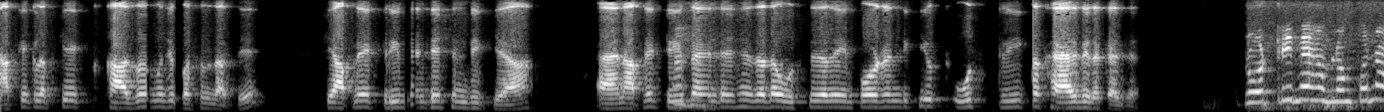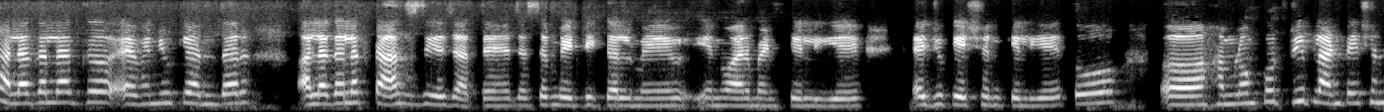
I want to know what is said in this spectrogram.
आपके क्लब की एक खास बात मुझे पसंद आती है कि आपने ट्री प्लांटेशन भी किया एंड आपने ट्री प्लांटेशन ज़्यादा उससे ज़्यादा इम्पोर्टेंट कि उस ट्री का ख्याल भी रखा जाए। रोटरी में हम लोग को ना अलग अलग एवेन्यू के अंदर अलग अलग टास्क दिए जाते हैं जैसे मेडिकल में एनवायरमेंट के लिए एजुकेशन के लिए। तो आ, हम लोग को ट्री प्लांटेशन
